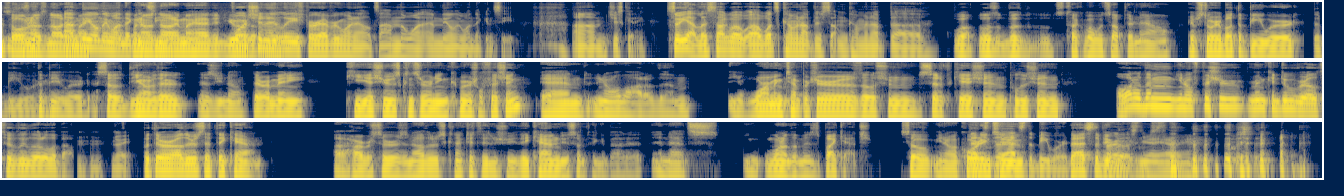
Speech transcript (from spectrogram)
So when I was nodding I'm my- the only one that when can I was see you. my head, you were the- Fortunately for everyone else, I'm the one. I'm the only one that can see. you. Um, just kidding. So yeah, let's talk about uh, what's coming up. There's something coming up. Uh, well, let's, let's talk about what's up there now. Have a story about the B word. the B word. The B word. So you know, there, as you know, there are many key issues concerning commercial fishing, and you know, a lot of them, you know, warming temperatures, ocean acidification, pollution. A lot of them, you know, fishermen can do relatively little about. Mhm, Right. but there are others that they can. Uh, harvesters and others connected to the industry, they can do something about it, and that's one of them is bycatch. So you know, according that's the, to that's the B word. that's the B word. Yeah, yeah,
